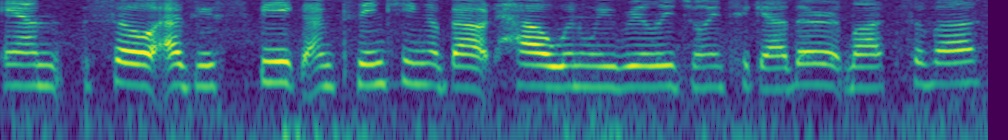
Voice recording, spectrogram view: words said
And so as you speak, I'm thinking about how when we really join together, lots of us,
